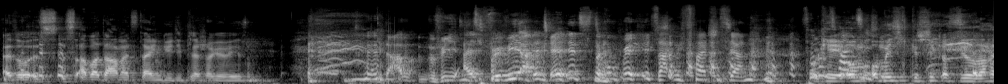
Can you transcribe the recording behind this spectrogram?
also ist, ist aber damals dein Guilty Pleasure gewesen. Da, wie, alt, für wie alt hältst du mich? Sag nichts Falsches, Jan. Okay, um, 25. um mich geschickt aus dieser Sache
